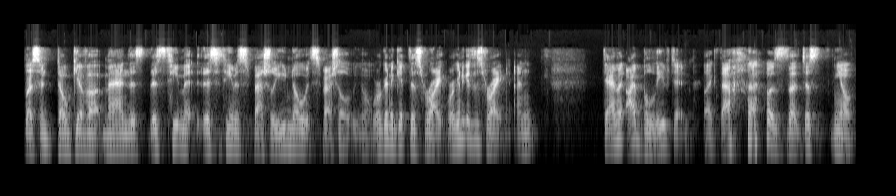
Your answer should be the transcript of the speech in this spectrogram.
listen, don't give up, man. This this team this team is special. You know it's special. You know, we're gonna get this right. We're gonna get this right. And damn it, I believed it. Like that, that was just you know,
